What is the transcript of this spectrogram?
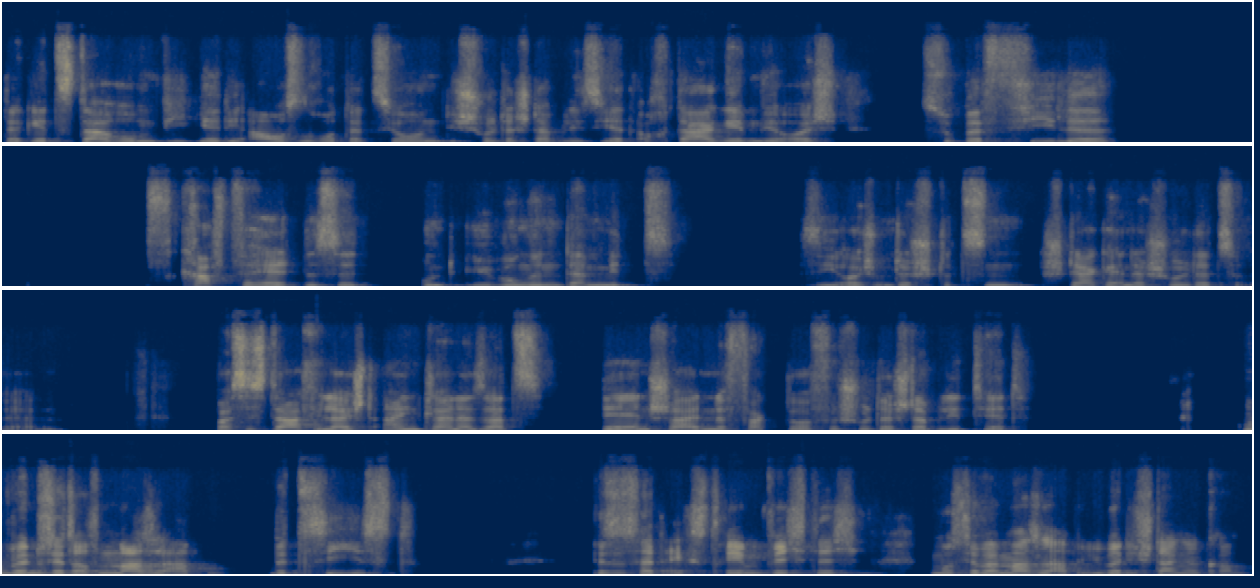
Da geht es darum, wie ihr die Außenrotation, die Schulter stabilisiert. Auch da geben wir euch super viele Kraftverhältnisse und Übungen, damit sie euch unterstützen, stärker in der Schulter zu werden. Was ist da vielleicht ein kleiner Satz, der entscheidende Faktor für Schulterstabilität? Gut, wenn du es jetzt auf den Muscle-Up beziehst, ist es halt extrem wichtig. Du musst ja beim Muscle-Up über die Stange kommen.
